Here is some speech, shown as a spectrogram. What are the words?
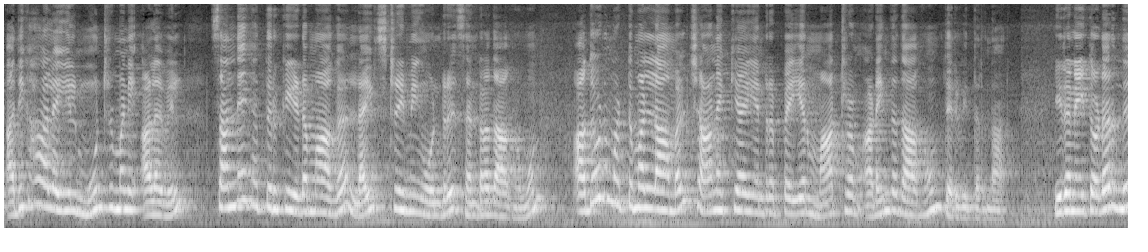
அதிகாலையில் மூன்று மணி அளவில் சந்தேகத்திற்கு இடமாக லைவ் ஸ்ட்ரீமிங் ஒன்று சென்றதாகவும் அதோடு மட்டுமல்லாமல் சாணக்யா என்ற பெயர் மாற்றம் அடைந்ததாகவும் தெரிவித்திருந்தார். இதனைத் தொடர்ந்து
